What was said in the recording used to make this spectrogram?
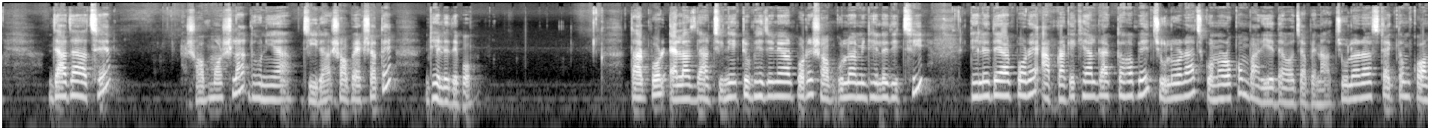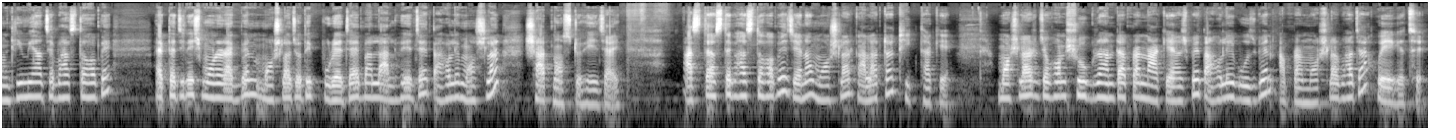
যা যা আছে, সব মশলা, ধনিয়া, জিরা, সব একসাথে ঢেলে দেব। তারপর এলাচ, দারচিনি একটু ভেজে নেওয়ার পরে সবগুলো আমি ঢেলে দিচ্ছি। ঢেলে দেওয়ার পরে আপনাকে খেয়াল রাখতে হবে, চুলোর আঁচ কোনো রকম বাড়িয়ে দেওয়া যাবে না। চুলোর আঁচটা একদম কম ঢিমি আছে ভাজতে হবে। একটা জিনিস মনে রাখবেন, মশলা যদি পুড়ে যায় বা লাল হয়ে যায়, তাহলে মশলার স্বাদ নষ্ট হয়ে যায়। আস্তে আস্তে ভাজতে হবে যেন মশলার কালারটা ঠিক থাকে। মশলার যখন সুঘ্রাণটা আপনার নাকে আসবে, তাহলেই বুঝবেন আপনার মশলার ভাজা হয়ে গেছে।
